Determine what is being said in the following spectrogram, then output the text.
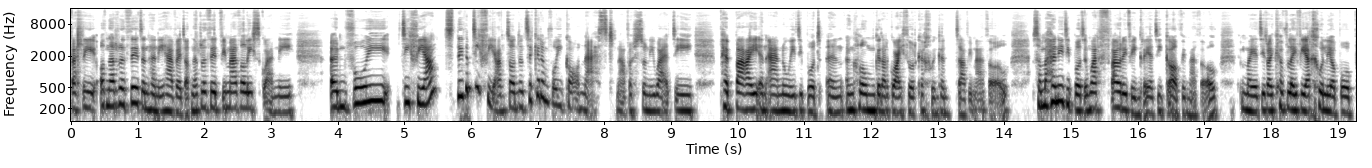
Felly, oedd na ryddid yn hynny hefyd, oedd na ryddid fi'n meddwl i sgwennu yn fwy diffiant, ddi ddim diffiant, ond yn sicr yn fwy gonest na fyswn ni wedi pe bai yn enw i wedi bod yn, ynghlwm gyda'r gwaith o'r cychwyn cyntaf, fi'n meddwl. So mae hynny wedi bod yn werthfawr i fi'n greadigol, fi'n meddwl. Mae wedi rhoi cyfle i fi archwilio bob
